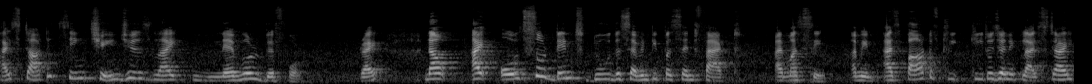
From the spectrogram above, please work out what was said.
I started seeing changes like never before, right? Now, I also didn't do the 70% fat, I must say. I mean, as part of ketogenic lifestyle,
